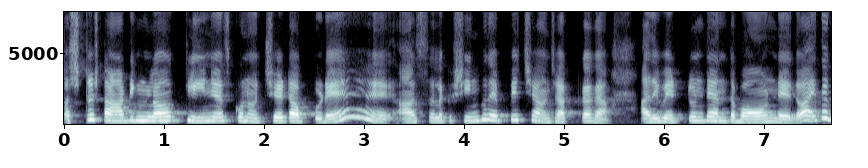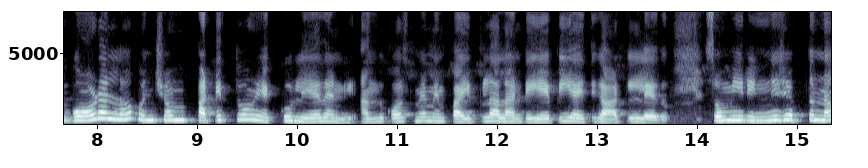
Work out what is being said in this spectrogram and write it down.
ఫస్ట్ స్టార్టింగ్‌లో క్లీన్ చేసుకొని వచ్చేటప్పుడే అసలు షింక్ తెప్పిచ్చాం చక్కగా. అది పెట్టుంటే ఎంత బాగుండేదో అయితే గోడల్లో కొంచెం పటిత్వం ఎక్కువ లేదండి. అందుకోసమే మేము పైపులు అలాంటివి ఏపీ అయితే కావట్లేదు. సో, మీరు ఇన్ని చెప్తున్నా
